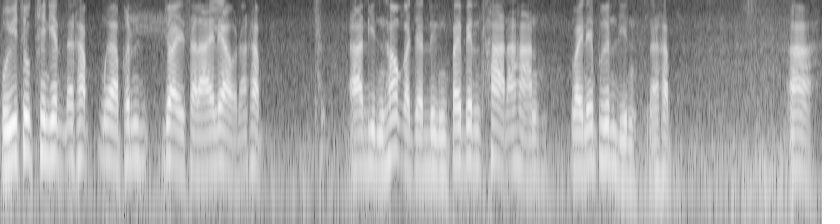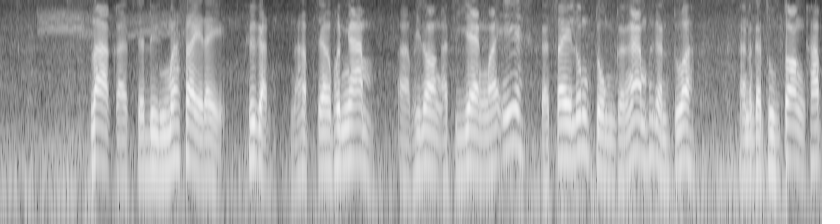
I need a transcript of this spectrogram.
ปุ๋ยทุกชนิดนะครับ เมื่อเพิ่นย่อยสลายแล้วนะครับอาดินเขาก็จะดึงไปเป็นธาตุอาหารไว้ในพื้นดินนะครับอ่ารากก็จะดึงมาใส่ได้คือกันนะครับจะเพิ่นงามพี่น้องอาจจะแย้งว่าเอ๊ะก็ใส่ลงตรงก็งามคือกันตัวอันนั้นก็ถูกต้องครับ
